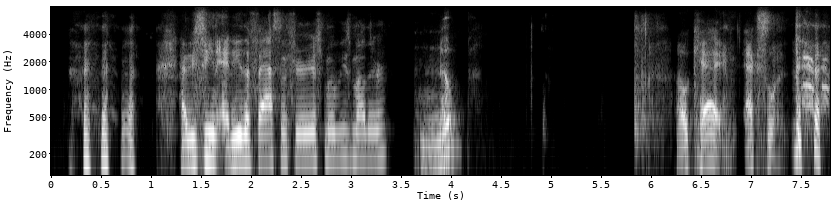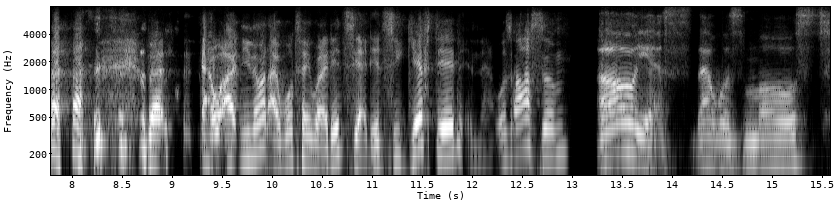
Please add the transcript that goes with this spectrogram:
Have you seen any of the Fast and Furious movies, Mother? Nope. Okay, excellent. but I, you know what? I will tell you what I did see. I did see Gifted, and that was awesome. Oh yes, that was most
